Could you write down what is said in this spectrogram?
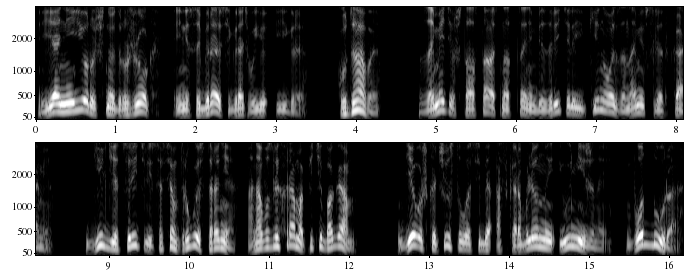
Я не ее ручной дружок и не собираюсь играть в ее игры. «Куда вы?» Заметив, что осталась на сцене без зрителей, кинулась за нами вслед Ками. «Гильдия целителей совсем в другой стороне. Она возле храма пяти богам. Девушка чувствовала себя оскорбленной и униженной. Вот дура.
